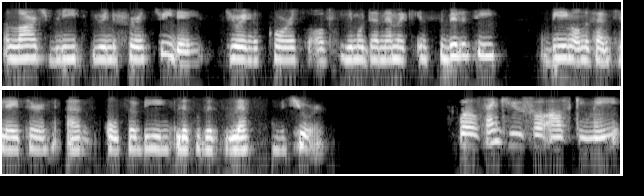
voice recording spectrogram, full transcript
a large bleed during the first three days during the course of hemodynamic instability, being on the ventilator, and also being a little bit less mature. Well, thank you for asking me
